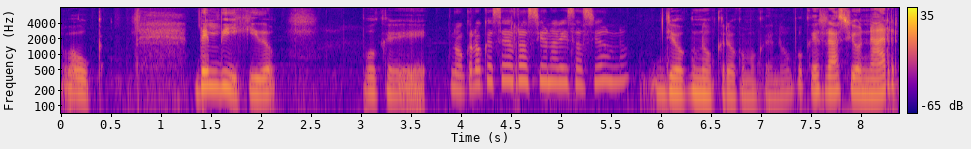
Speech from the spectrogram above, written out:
Lo voy a buscar. Del líquido, porque... No creo que sea racionalización, ¿no? Yo no creo como que no, porque es racionar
